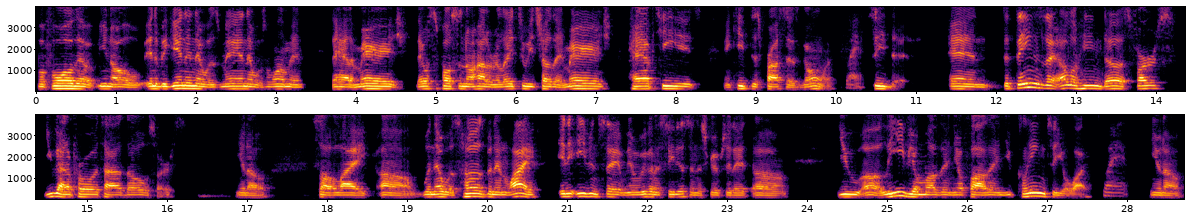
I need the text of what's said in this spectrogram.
before the you know in the beginning there was man, there was woman, they had a marriage, they were supposed to know how to relate to each other in marriage, have kids, and keep this process going. Right. See, and the things that Elohim does first, you got to prioritize those first you know. So like um, when there was husband and wife, it even said, and we're going to see this in the scripture that uh, you uh, leave your mother and your father and you cling to your wife. Right. You know,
